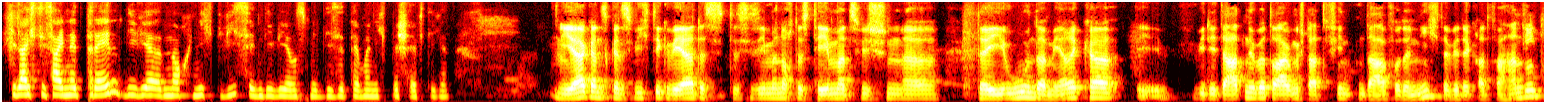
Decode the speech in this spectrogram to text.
vielleicht ist eine Trend, die wir noch nicht wissen, die wir uns mit diesem Thema nicht beschäftigen? Ja, ganz, ganz wichtig wäre, das, das ist immer noch das Thema zwischen äh, der EU und Amerika, wie die Datenübertragung stattfinden darf oder nicht. Da wird ja gerade verhandelt.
